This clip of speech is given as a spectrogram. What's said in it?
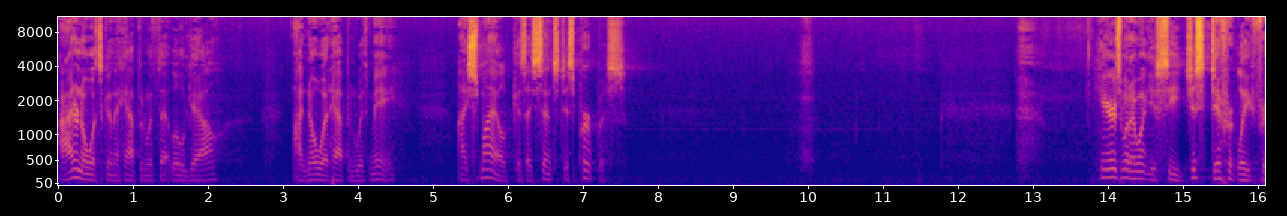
I don't know what's going to happen with that little gal. I know what happened with me. I smiled because I sensed his purpose. Here's what I want you to see just differently for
